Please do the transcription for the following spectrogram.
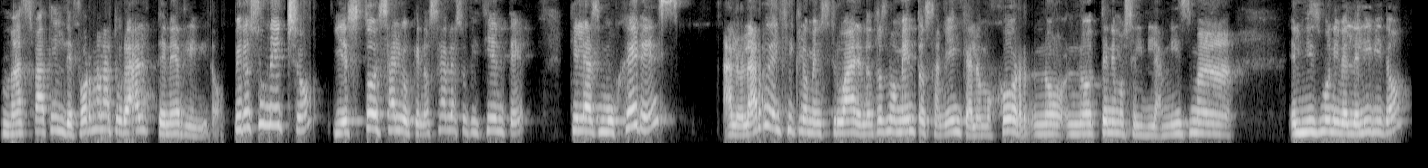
más fácil de forma natural tener líbido. Pero es un hecho, y esto es algo que no se habla suficiente, que las mujeres a lo largo del ciclo menstrual, en otros momentos también que a lo mejor no, no tenemos el, la misma, el mismo nivel de líbido,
